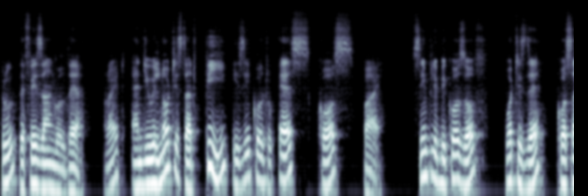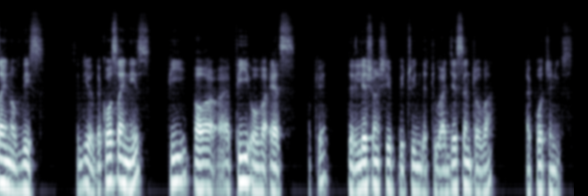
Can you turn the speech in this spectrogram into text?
through the phase angle there, right? And you will notice that P is equal to S cos phi simply because of what is the cosine of this. So The cosine is P or uh, P over S, okay? The relationship between the two adjacent over hypotenuse.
